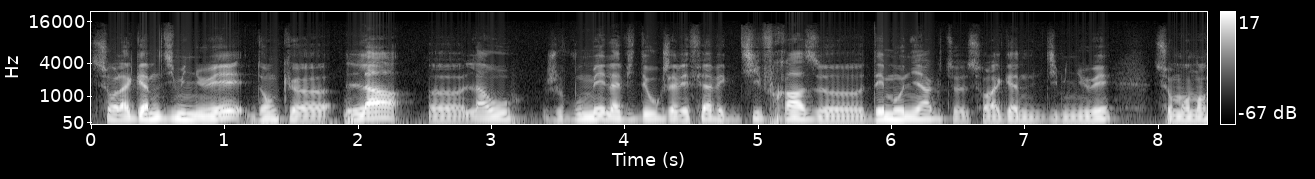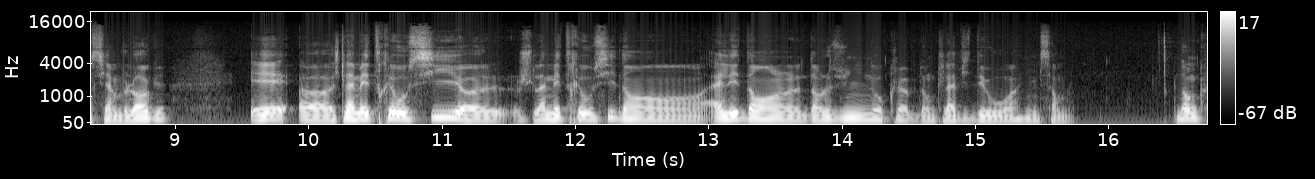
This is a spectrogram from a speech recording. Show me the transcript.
sur la gamme diminuée. Donc euh, là, euh, là-haut, je vous mets la vidéo que j'avais fait avec 10 phrases démoniaques sur la gamme diminuée sur mon ancien vlog. Et euh, je la mettrai aussi, euh, je la mettrai aussi dans, elle est dans, dans le Zunino Club, donc la vidéo, hein, il me semble. Donc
